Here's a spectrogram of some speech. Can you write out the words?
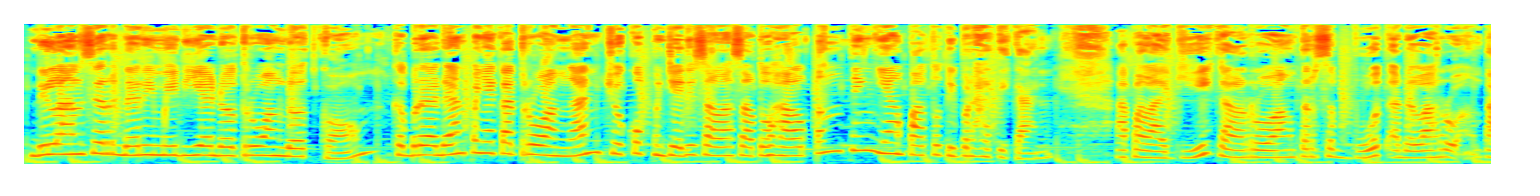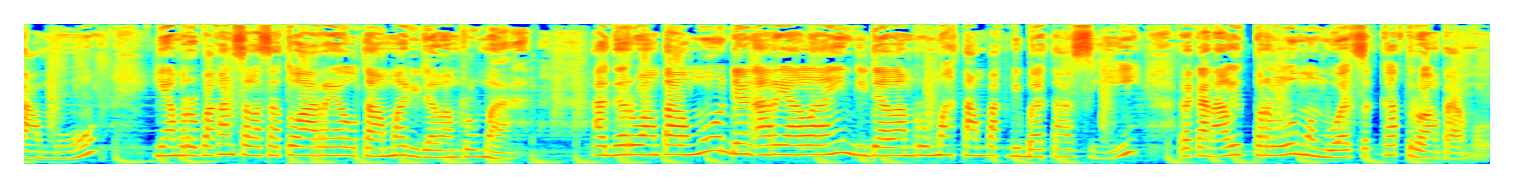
Dilansir dari media.ruang.com, keberadaan penyekat ruangan cukup menjadi salah satu hal penting yang patut diperhatikan. Apalagi kalau ruang tersebut adalah ruang tamu yang merupakan salah satu area utama di dalam rumah. Agar ruang tamu dan area lain di dalam rumah tampak dibatasi, rekan Alit perlu membuat sekat ruang tamu.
